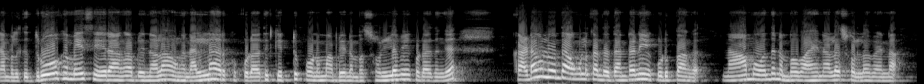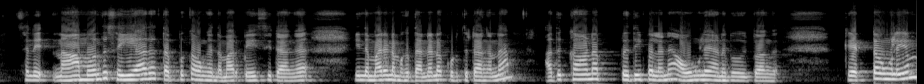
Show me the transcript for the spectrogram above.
நம்மளுக்கு துரோகமே செய்கிறாங்க அப்படின்னாலும் அவங்க நல்லா இருக்கக்கூடாது கெட்டு போகணும் அப்படின்னு நம்ம சொல்லவே கூடாதுங்க. கடவுள் வந்து அவங்களுக்கு அந்த தண்டனையை கொடுப்பாங்க. நாம் வந்து நம்ம வாயினால் சொல்ல வேண்டாம். சரி நாம் வந்து செய்யாத தப்புக்கு அவங்க இந்த மாதிரி பேசிட்டாங்க. இந்த மாதிரி நமக்கு தண்டனை கொடுத்துட்டாங்கன்னா அதுக்கான பிரதிபலனை அவங்களே அனுபவிப்பாங்க. கெட்டவங்களையும்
